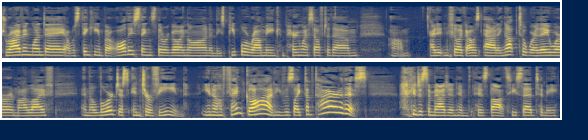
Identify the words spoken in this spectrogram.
driving one day. I was thinking about all these things that were going on, and these people around me, comparing myself to them. Um, I didn't feel like I was adding up to where they were in my life, and the Lord just intervened. You know, thank God. He was like, "I'm tired of this." I could just imagine him his thoughts. He said to me,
